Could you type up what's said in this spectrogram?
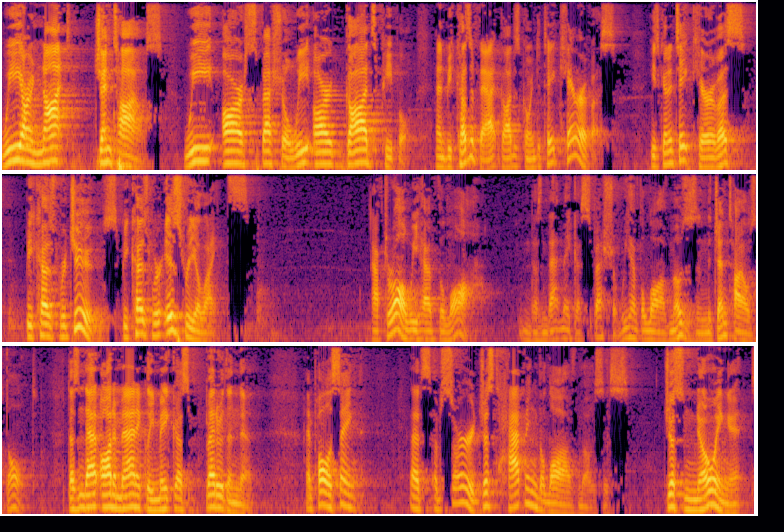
We are not Gentiles. We are special. We are God's people. And because of that, God is going to take care of us. He's going to take care of us because we're Jews, because we're Israelites. After all, we have the law. And doesn't that make us special? We have the law of Moses, and the Gentiles don't. Doesn't that automatically make us better than them? And Paul is saying that's absurd. Just having the law of Moses, just knowing it,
